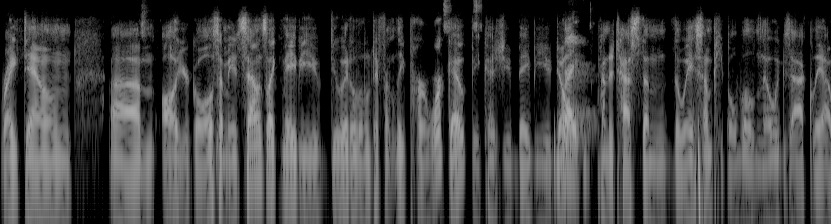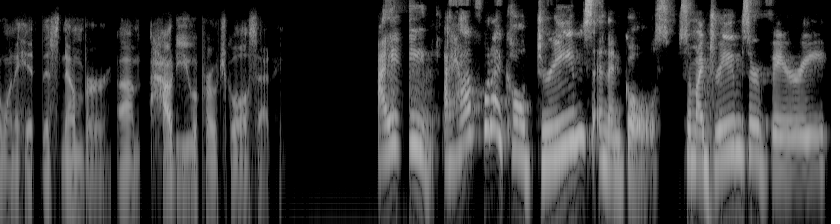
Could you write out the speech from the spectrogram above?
write down um, all your goals? I mean, it sounds like maybe you do it a little differently per workout because you maybe you don't right. kind of test them the way some people will know exactly. I want to hit this number. Um, how do you approach goal setting? I I have what I call dreams and then goals. So my dreams are very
